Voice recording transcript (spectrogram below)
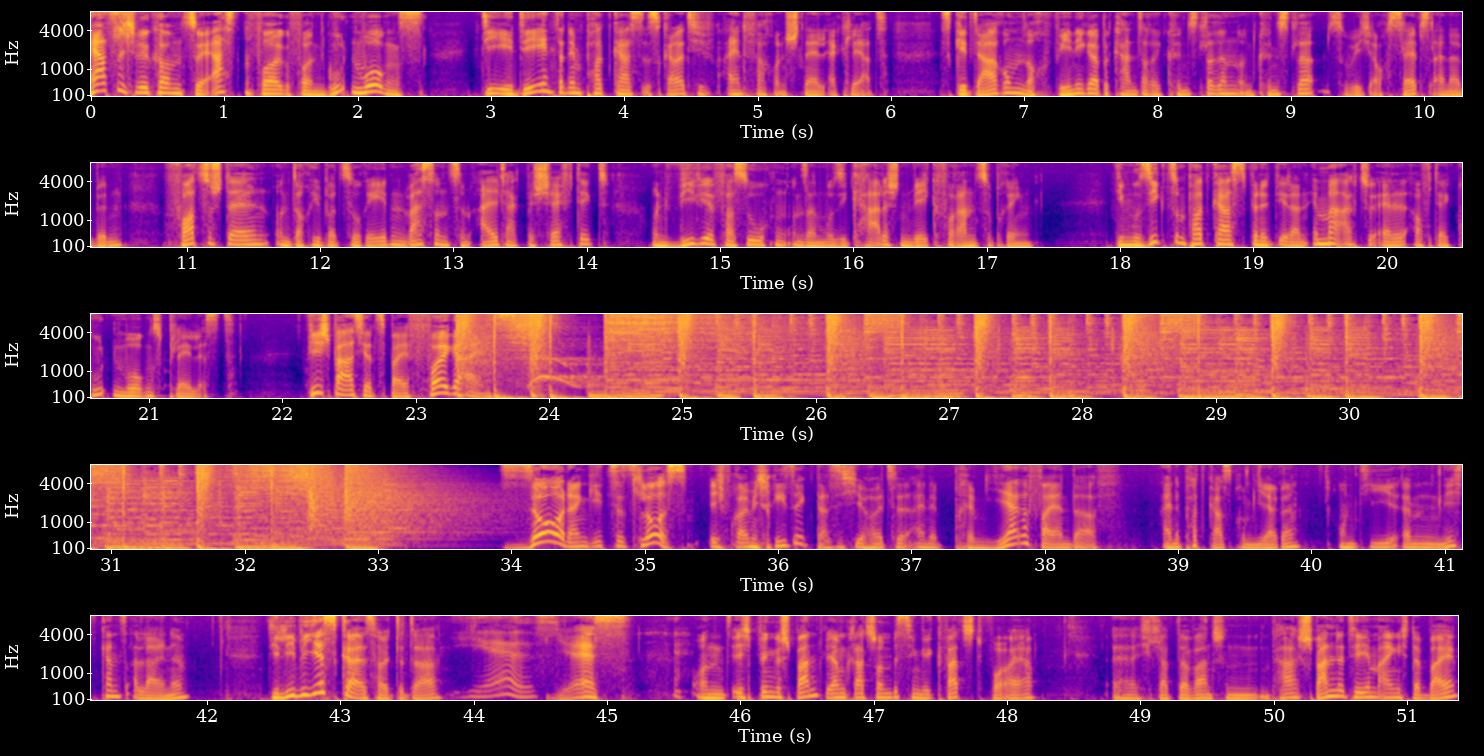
Herzlich willkommen zur ersten Folge von Guten Morgens. Die Idee hinter dem Podcast ist relativ einfach und schnell erklärt. Es geht darum, noch weniger bekanntere Künstlerinnen und Künstler, so wie ich auch selbst einer bin, vorzustellen und darüber zu reden, was uns im Alltag beschäftigt und wie wir versuchen, unseren musikalischen Weg voranzubringen. Die Musik zum Podcast findet ihr dann immer aktuell auf der Guten Morgens Playlist. Viel Spaß jetzt bei Folge 1. So, dann geht's jetzt los. Ich freue mich riesig, dass ich hier heute eine Premiere feiern darf. Eine Podcast-Premiere. Und die ähm, nicht ganz alleine. Die liebe Jiska ist heute da. Yes. Yes. Und ich bin gespannt. Wir haben gerade schon ein bisschen gequatscht vorher. Äh, ich glaube, da waren schon ein paar spannende Themen eigentlich dabei.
